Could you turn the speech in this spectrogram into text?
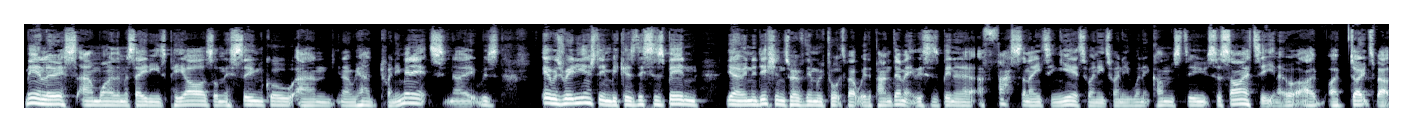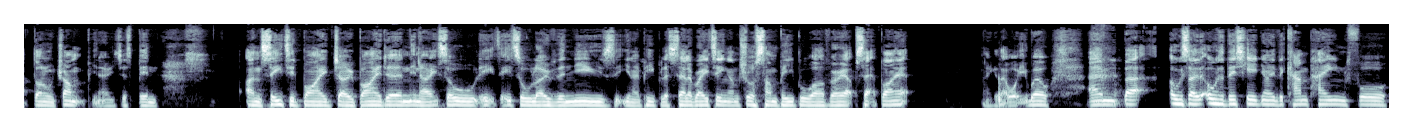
me and Lewis, and one of the Mercedes PRs on this Zoom call, and you know we had 20 minutes. You know, it was it was really interesting because this has been, you know, in addition to everything we've talked about with the pandemic, this has been a, a fascinating year, 2020, when it comes to society. You know, I, I've joked about Donald Trump. You know, he's just been unseated by Joe Biden. You know, it's all it's, it's all over the news. That, you know, people are celebrating. I'm sure some people are very upset by it. Make that what you will. Um, but also, also this year, you know, the campaign for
